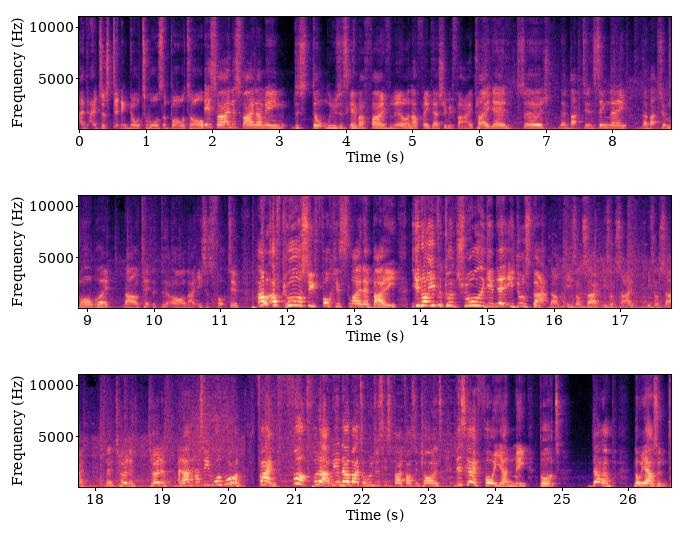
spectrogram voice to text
I, I, just didn't go towards the ball at all. It's fine, it's fine. I mean, just don't lose this game by 5-0, and I think I should be fine. Try again, Surge, then back to Insigne, now back to Immobile. Now I'll take the... Oh, man, he's just fucked him. How? Of course you fucking slide it by. You're not even controlling him, yet he does that. Now, he's on side, he's on side, he's on side. Then turn him, turn him, and that has to be 1-1. Fine, fuck for that. We are now back to 165,000 coins. This guy thought he had me, but... Dab, no he hasn't.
